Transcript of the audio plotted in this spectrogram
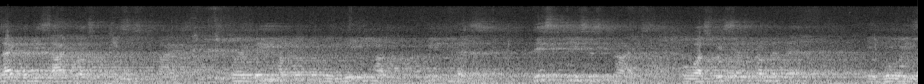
like the disciples of Jesus Christ, where we have, when we have witnessed this Jesus Christ who was risen from the dead, in who is.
